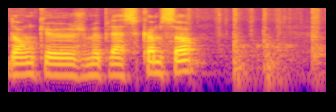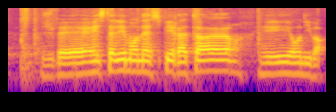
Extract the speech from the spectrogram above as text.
donc, euh, je me place comme ça. Je vais installer mon aspirateur et on y va.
